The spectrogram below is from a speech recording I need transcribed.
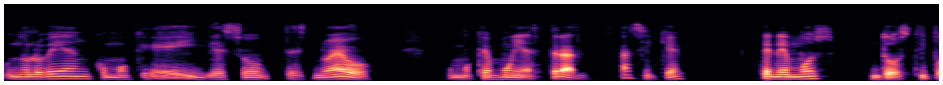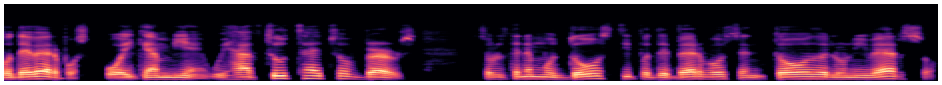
no lo vean como que "Ey, eso es nuevo, como que es muy astral. Así que tenemos dos tipos de verbos. Oigan bien, we have two types of verbs. Solo tenemos dos tipos de verbos en todo el universo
